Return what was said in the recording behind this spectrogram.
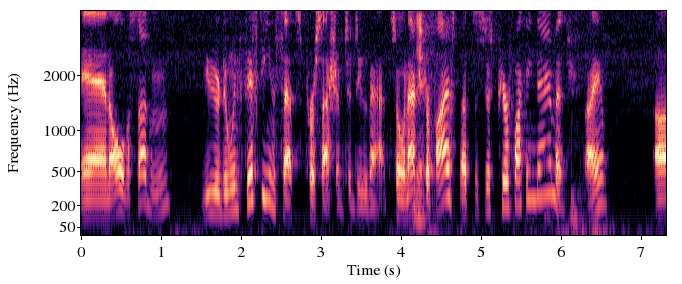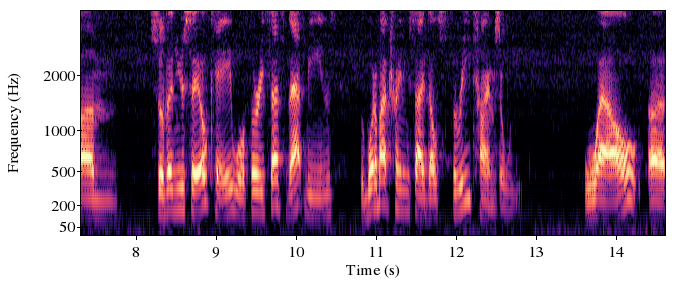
and all of a sudden, you're doing 15 sets per session to do that. So an extra yeah. five sets is just pure fucking damage, right? Um, so then you say, okay, well, 30 sets, that means what about training side delts three times a week? Well, uh,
